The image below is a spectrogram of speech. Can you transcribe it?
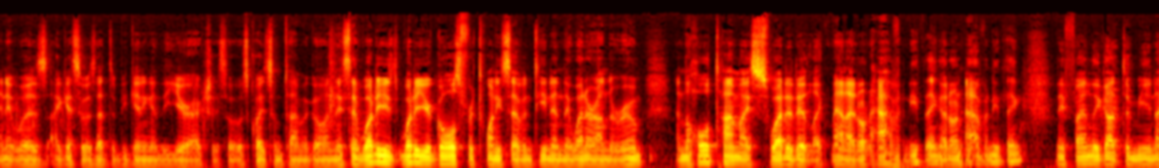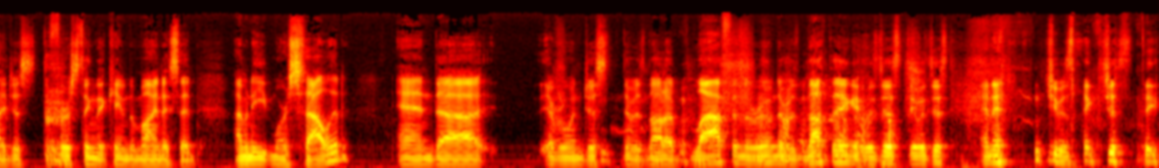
and it was I guess it was at the beginning of the year actually, so it was quite some time ago. And they said, "What are you, what are your goals for 2017?" And they went around the room, and the whole time I sweated it like, "Man, I don't have anything. I don't have anything." they finally got to me, and I just the first thing that came to mind, I said, "I'm going to eat more salad," and. uh everyone just there was not a laugh in the room there was nothing it was just it was just and then she was like just they,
